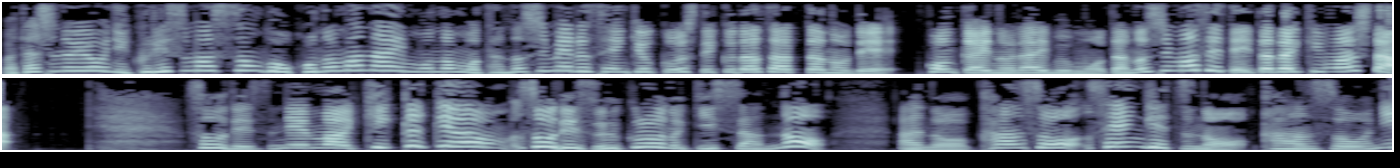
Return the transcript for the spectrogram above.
私のようにクリスマスソングを好まないものも楽しめる選曲をしてくださったので、今回のライブも楽しませていただきました。そうですね。まあ、きっかけは、そうです。フクロウのキスさんの、あの、感想、先月の感想に、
